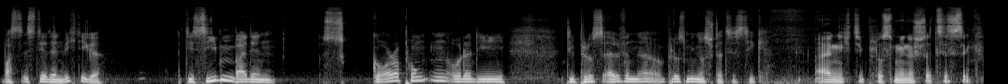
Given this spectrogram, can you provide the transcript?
Was ist dir denn wichtiger? Die sieben bei den Scorerpunkten oder die, die plus elf in der Plus-Minus-Statistik? Eigentlich die Plus-Minus-Statistik.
